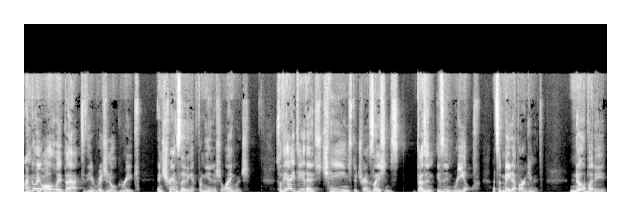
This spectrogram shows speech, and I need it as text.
I'm going all the way back to the original Greek and translating it from the initial language. So the idea that it's changed through translations doesn't, isn't real. That's a made up argument. Nobody,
